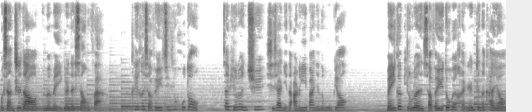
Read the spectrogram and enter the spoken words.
我想知道你们每一个人的想法，可以和小飞鱼进行互动，在评论区写下你的二零一八年的目标，每一个评论小飞鱼都会很认真的看哟。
